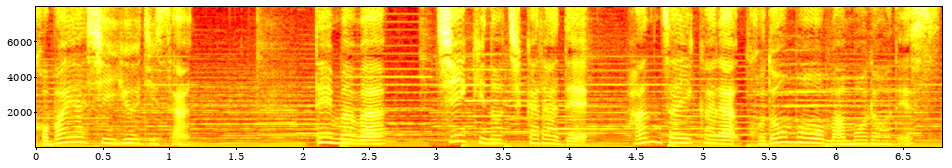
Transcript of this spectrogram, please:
小林裕二さん。テーマは地域の力で犯罪から子どもを守ろうです。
